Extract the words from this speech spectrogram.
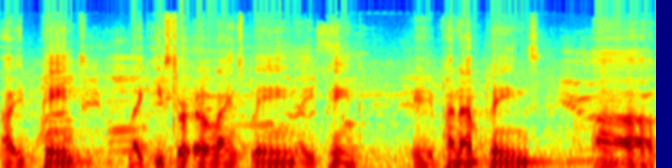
I paint like Easter Airlines plane, I paint Pan Am planes. Uh,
